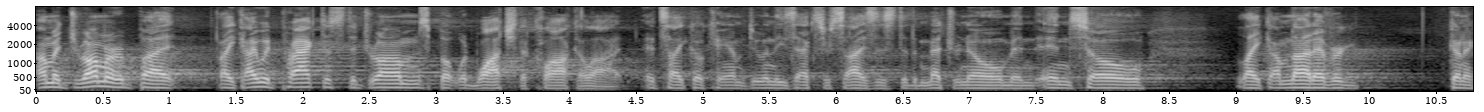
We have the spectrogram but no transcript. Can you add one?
I'm a drummer, but like I would practice the drums, but would watch the clock a lot. It's like, okay, I'm doing these exercises to the metronome, and, and so like I'm not ever gonna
